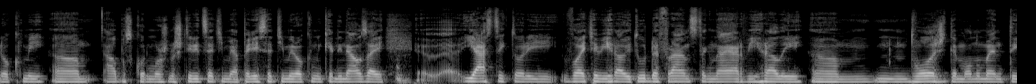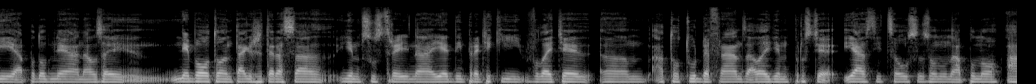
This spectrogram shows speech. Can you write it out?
rokmi, um, alebo skôr možno 40 a 50 rokmi, kedy naozaj uh, jazdci, ktorí v lete vyhrali Tour de France, tak na jar vyhrali um, dôležité monumenty a podobne a naozaj nebolo to len tak, že teraz sa idem sústrediť na jedny preteky v lete um, a to Tour de France, ale idem proste jazdiť celú sezónu naplno a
